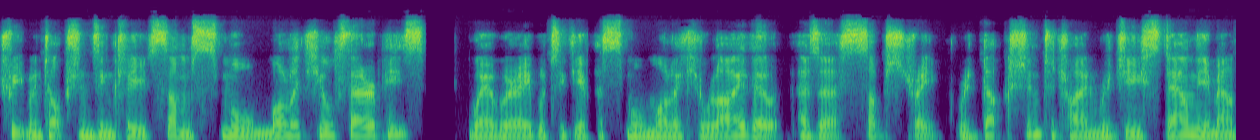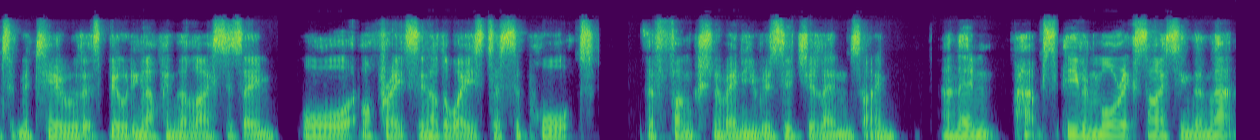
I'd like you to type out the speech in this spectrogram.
treatment options include some small molecule therapies where we're able to give a small molecule either as a substrate reduction to try and reduce down the amount of material that's building up in the lysosome or operates in other ways to support the function of any residual enzyme. And then perhaps even more exciting than that,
